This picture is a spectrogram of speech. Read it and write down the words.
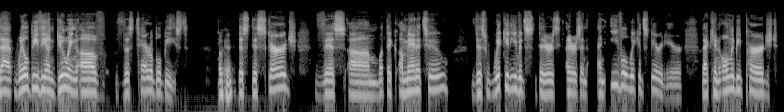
that will be the undoing of this terrible beast. okay. This this scourge, this um, what they a manitou, this wicked even there's there's an an evil wicked spirit here that can only be purged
